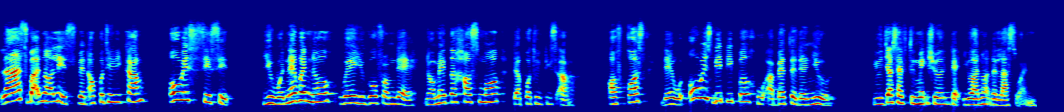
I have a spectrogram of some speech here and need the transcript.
Last but not least, when opportunity come, always seize it. You would never know where you go from there, no matter how small the opportunities are. Of course, there will always be people who are better than you. You just have to make sure that you are not the last one.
